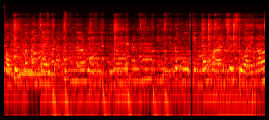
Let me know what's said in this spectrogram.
ขอบคุณกำลังใจจากท่านหน้าเวทีด้วยนะคะนี่ตะปูเยียนด้านหวานสวยๆเนาะ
